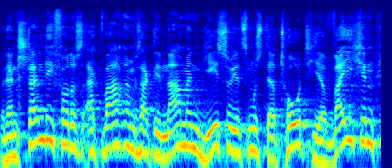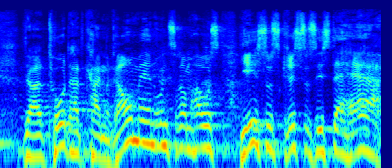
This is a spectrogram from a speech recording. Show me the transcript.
Und dann stand ich vor das Aquarium und sagte, im Namen Jesu, jetzt muss der Tod hier weichen. Der Tod hat keinen Raum mehr in unserem Haus. Jesus Christus ist der Herr.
